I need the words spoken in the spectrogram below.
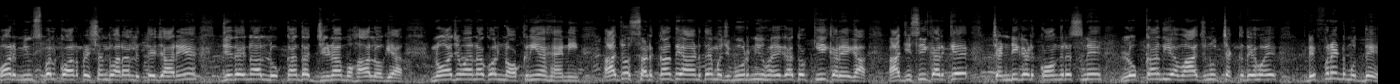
ਔਰ ਮਿਊਨਿਸਪਲ ਕਾਰਪੋਰੇਸ਼ਨ ਦੁਆਰਾ ਲਿੱਤੇ ਜਾ ਰਹੇ ਹਨ ਜਿਹਦੇ ਨਾਲ ਲੋਕਾਂ ਦਾ ਜੀਣਾ ਮੁਹਾਲ ਹੋ ਗਿਆ। ਨੌਜਵਾਨਾਂ ਕੋਲ ਨੌਕਰੀਆਂ ਹੈ ਨਹੀਂ। ਅੱਜ ਉਹ ਸੜਕਾਂ ਤੇ ਆਉਣ ਤੇ ਮਜਬੂਰ ਨਹੀਂ ਹੋਏਗਾ ਤਾਂ ਕੀ ਕਰੇਗਾ? ਅੱਜ ਇਸੇ ਕਰਕੇ ਚੰਡੀਗੜ੍ਹ ਕਾਂਗਰਸ ਨੇ ਲੋਕਾਂ ਦੀ ਆਵਾਜ਼ ਨੂੰ ਚੱਕਦੇ ਹੋਏ ਡਿਫਰੈਂਟ ਮੁੱਦੇ,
